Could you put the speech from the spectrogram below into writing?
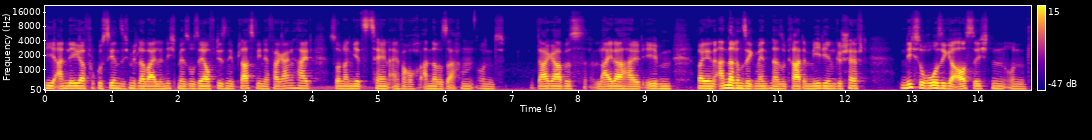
die Anleger fokussieren sich mittlerweile nicht mehr so sehr auf Disney Plus wie in der Vergangenheit, sondern jetzt zählen einfach auch andere Sachen und da gab es leider halt eben bei den anderen Segmenten, also gerade im Mediengeschäft, nicht so rosige Aussichten und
